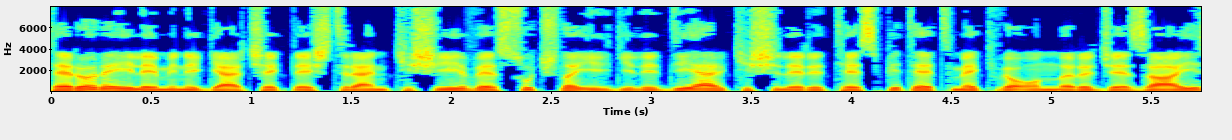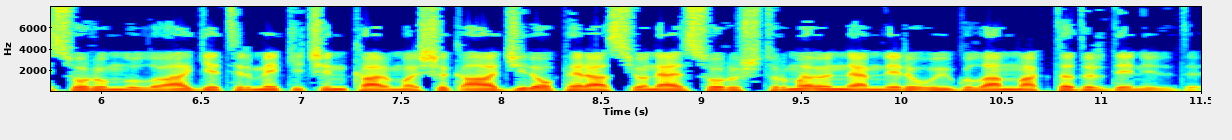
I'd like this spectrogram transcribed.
terör eylemini gerçekleştiren kişiyi ve suçla ilgili diğer kişileri tespit etmek ve onları cezai sorumluluğa getirmek için karmaşık acil operasyonel soruşturma önlemleri uygulanmaktadır denildi.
